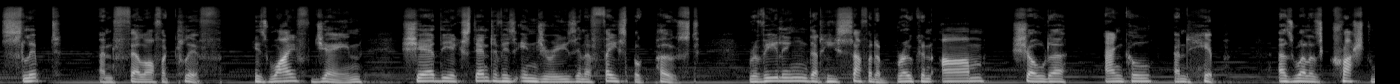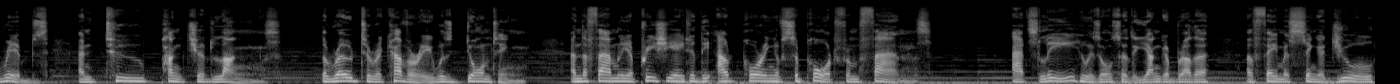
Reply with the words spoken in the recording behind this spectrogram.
slipped and fell off a cliff. His wife, Jane, shared the extent of his injuries in a Facebook post, revealing that he suffered a broken arm, shoulder, ankle, and hip, as well as crushed ribs and two punctured lungs. The road to recovery was daunting, and the family appreciated the outpouring of support from fans. Atz Lee, who is also the younger brother of famous singer Jewel,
